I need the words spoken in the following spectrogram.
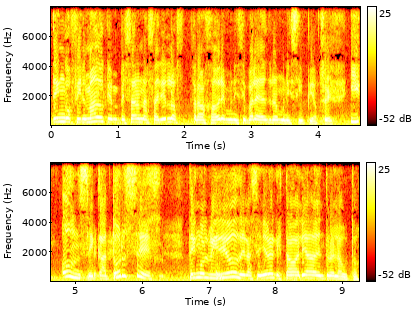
tengo filmado que empezaron a salir los trabajadores municipales dentro del municipio. Y 11.14 tengo el video de la señora que estaba aliada dentro del auto.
